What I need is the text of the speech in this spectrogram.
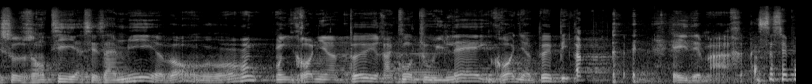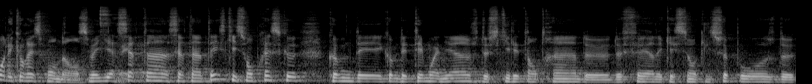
choses gentilles à ses amis, il grogne un peu, il raconte où il est, il grogne un peu, et puis hop, et il démarre. Ça, c'est pour les correspondances, mais il y a certains, certains textes qui sont presque comme des, comme des témoignages de ce qu'il est en train de, de faire, des questions qu'il se pose, de,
